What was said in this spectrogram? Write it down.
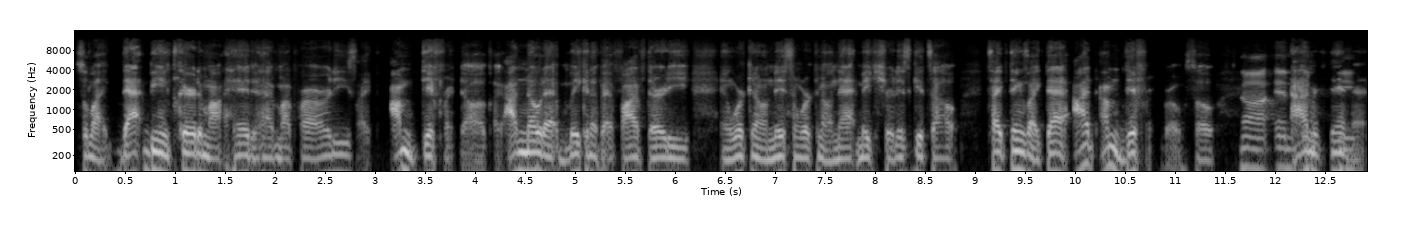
So like that being clear to my head and having my priorities, like I'm different, dog. Like I know that waking up at 5:30 and working on this and working on that, make sure this gets out, type things like that. I, I'm different, bro. So Nah, and I understand see, that.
